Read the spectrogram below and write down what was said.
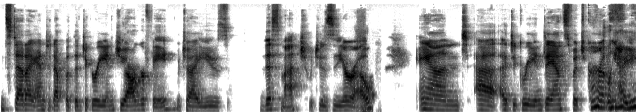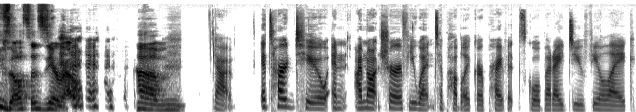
instead, I ended up with a degree in geography, which I use this much, which is zero and uh, a degree in dance, which currently I use also zero. um, yeah, it's hard too. And I'm not sure if you went to public or private school, but I do feel like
